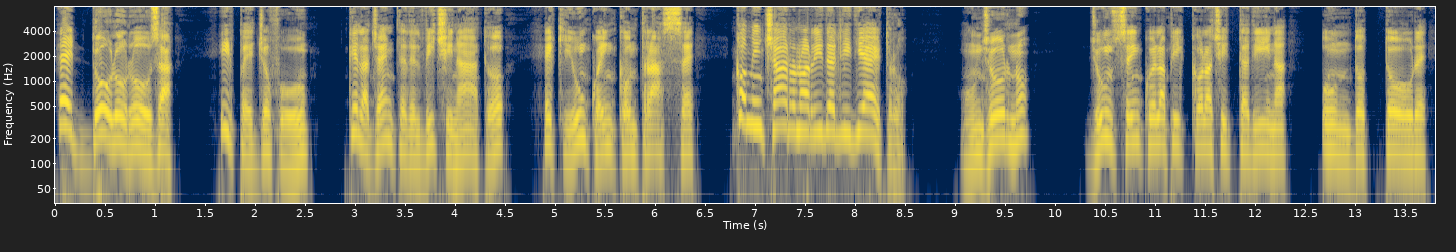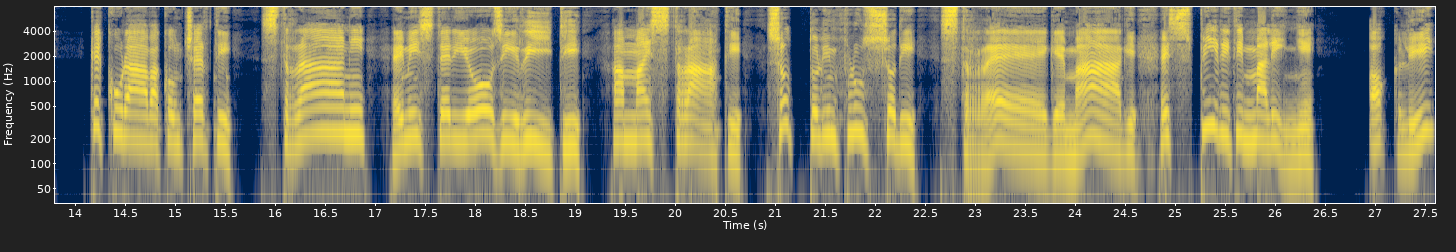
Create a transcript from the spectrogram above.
e dolorosa. Il peggio fu che la gente del vicinato e chiunque incontrasse cominciarono a ridergli dietro. Un giorno giunse in quella piccola cittadina un dottore che curava con certi strani e misteriosi riti ammaestrati sotto l'influsso di streghe, maghi e spiriti maligni. Ock Lee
